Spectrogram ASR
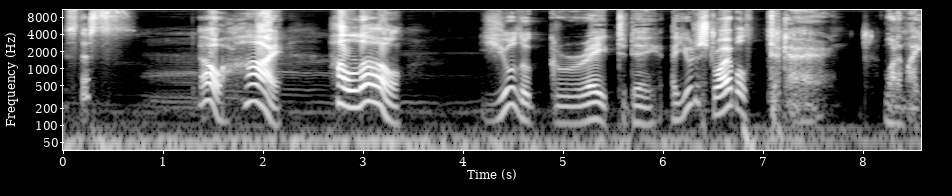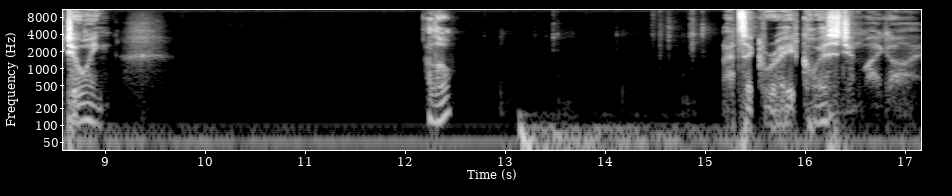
Is this Oh, hi. Hello. You look great today. Are you destroyable? What am I doing? Hello? That's a great question, my guy.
